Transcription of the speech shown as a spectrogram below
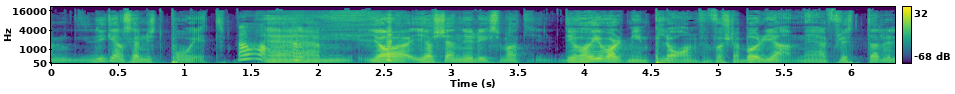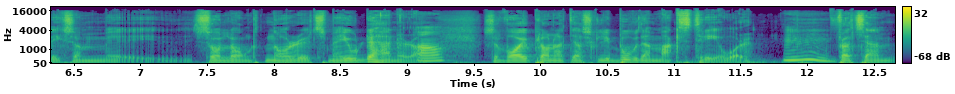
det är ganska nytt påhitt. Ehm, jag, jag känner ju liksom att, det har ju varit min plan från första början. När jag flyttade liksom eh, så långt norrut som jag gjorde här nu då. Ja. Så var ju planen att jag skulle bo där max tre år. Mm. För att sen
